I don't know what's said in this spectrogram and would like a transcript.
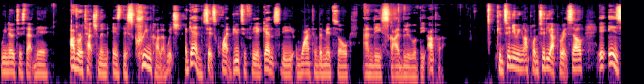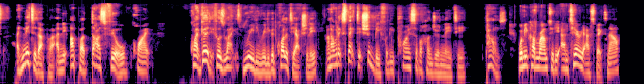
we notice that the other attachment is this cream color, which again sits quite beautifully against the white of the midsole and the sky blue of the upper. Continuing up onto the upper itself, it is a knitted upper and the upper does feel quite quite good. It feels like it's really, really good quality actually. And I would expect it should be for the price of 180 pounds. When we come around to the anterior aspect now,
